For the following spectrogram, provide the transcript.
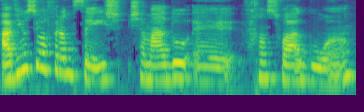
havia um senhor francês chamado é, François Gouin,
